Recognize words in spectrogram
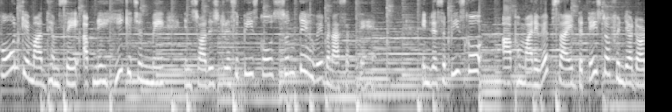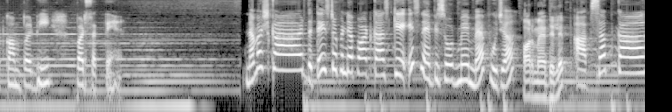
फ़ोन के माध्यम से अपने ही किचन में इन स्वादिष्ट रेसिपीज़ को सुनते हुए बना सकते हैं। इन रेसिपीज़ को आप हमारे website the taste of India dot com पर भी पढ़ सकते हैं। नमस्कार the taste of India podcast के इस नए एपिसोड में मैं पूजा और मैं दिलीप। आप सबका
